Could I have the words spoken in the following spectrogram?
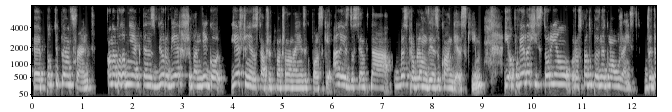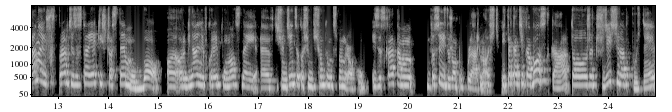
e, pod tytułem Friend. Ona podobnie jak ten zbiór wierszy Bandiego jeszcze nie została przetłumaczona na język polski, ale jest dostępna bez problemu w języku angielskim i opowiada historię rozpadu pewnego małżeństwa. Wydana już wprawdzie została jakiś czas temu, bo e, oryginalnie w Korei Północnej e, w 1988 roku i zyskała tam dosyć dużą popularność. I taka ciekawostka to, że 30 lat później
